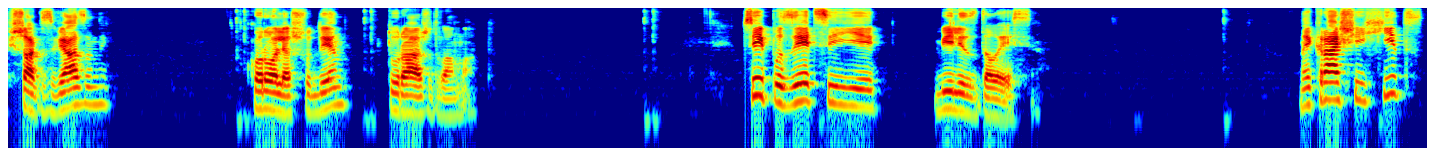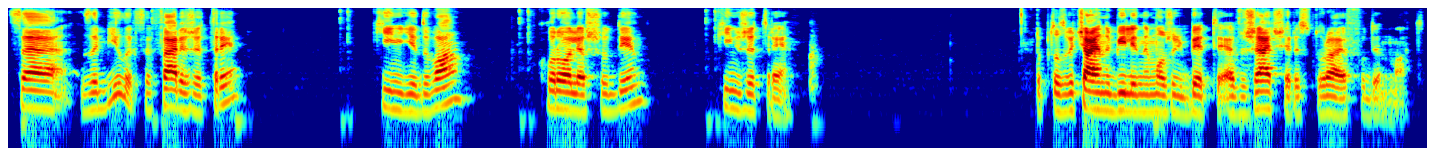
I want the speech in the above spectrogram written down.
Пішак зв'язаний. Король H1, тура H2 мат. В цій позиції білі здалися. Найкращий хід це за білих це ферзь G3 кінь Е2, король H1, кінь G3. Тобто, звичайно, білі не можуть бити FG через тура F1 мат.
